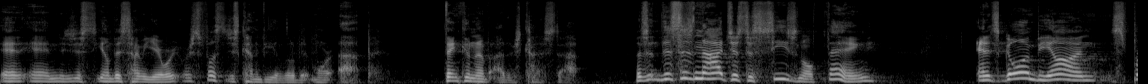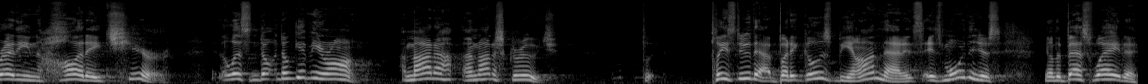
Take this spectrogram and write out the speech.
and, and just, you know, this time of year, we're, we're supposed to just kind of be a little bit more up, thinking of others kind of stuff. Listen, this is not just a seasonal thing, and it's going beyond spreading holiday cheer. Listen, don't, don't get me wrong. I'm not a, I'm not a Scrooge. Please do that. But it goes beyond that. It's, it's more than just, you know, the best way to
